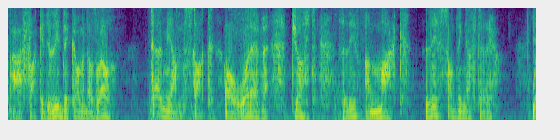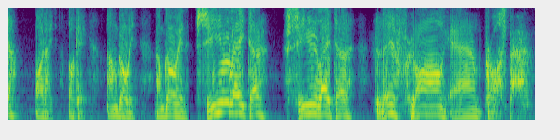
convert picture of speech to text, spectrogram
ah, fuck it, leave the comment as well. Tell me I'm suck or whatever. Just leave a mark. Leave something after you. Yeah? Alright. Okay. I'm going. I'm going. See you later. See you later. Live long and prosper.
